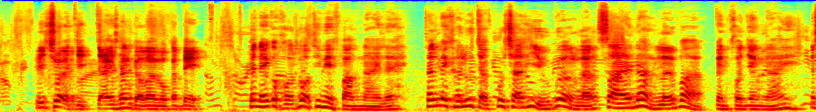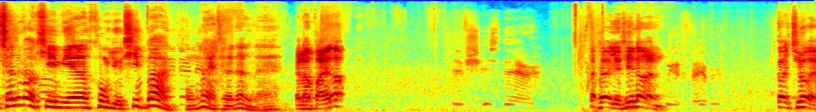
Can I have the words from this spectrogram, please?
help me. ที่ช่วยจิตใจฉันกลับมาปกติ I'm sorry. ฉันเองก็ขอโทษที่ไม่ฟังนายเลย ฉันไม่เคยรู้จักผู้ชายที่อยู่เบื้องหลังทรายนั่นเลยว่าเป็นคนยังไง แต่ฉันว่าคีเมียคงอยู่ที่บ้านของแม่เธอนั่นแหละกำลังไปแล้ว If she's there, ถ้าเธออยู่ที่นั่น do me a favor. ก็ช่วย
